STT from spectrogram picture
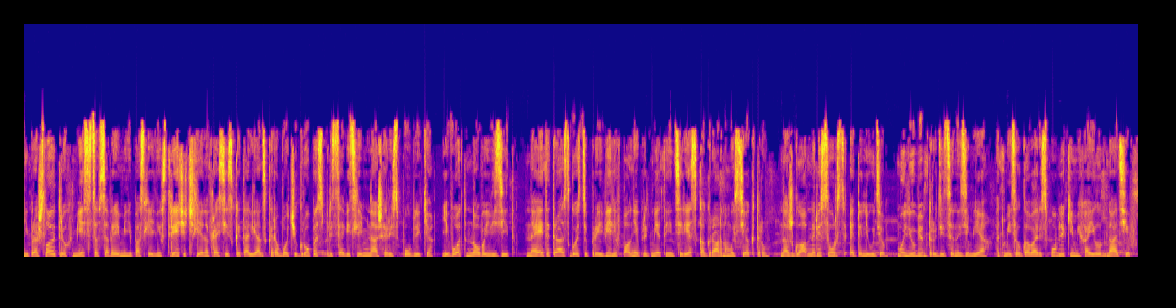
Не прошло и трех месяцев со времени последней встречи членов российско-итальянской рабочей группы с представителями нашей республики. И вот новый визит. На этот раз гости проявили вполне предметный интерес к аграрному сектору. Наш главный ресурс – это люди. Мы любим трудиться на земле, отметил глава республики Михаил Игнатьев.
